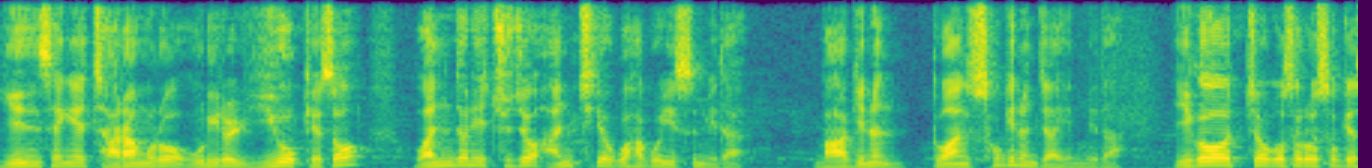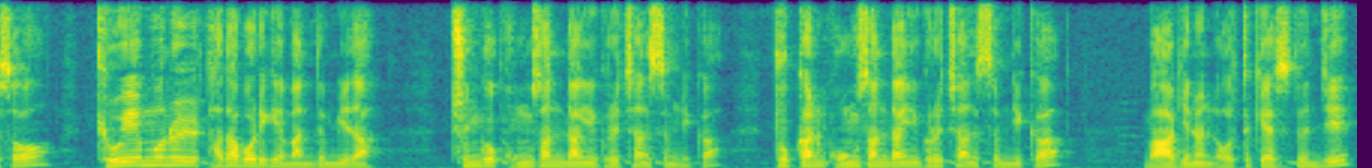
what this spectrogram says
인생의 자랑으로 우리를 유혹해서 완전히 주저앉히려고 하고 있습니다. 마귀는 또한 속이는 자입니다. 이것저것으로 속여서 교회 문을 닫아버리게 만듭니다. 중국 공산당이 그렇지 않습니까? 북한 공산당이 그렇지 않습니까? 마귀는 어떻게 해서든지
